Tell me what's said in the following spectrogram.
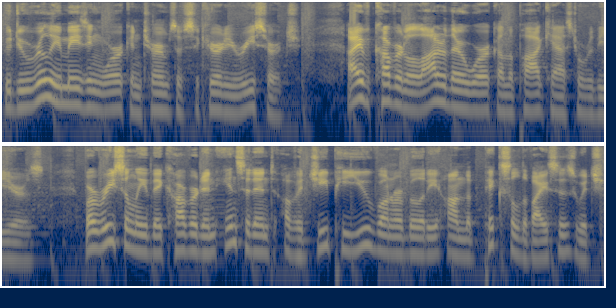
who do really amazing work in terms of security research. I have covered a lot of their work on the podcast over the years, but recently they covered an incident of a GPU vulnerability on the Pixel devices, which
